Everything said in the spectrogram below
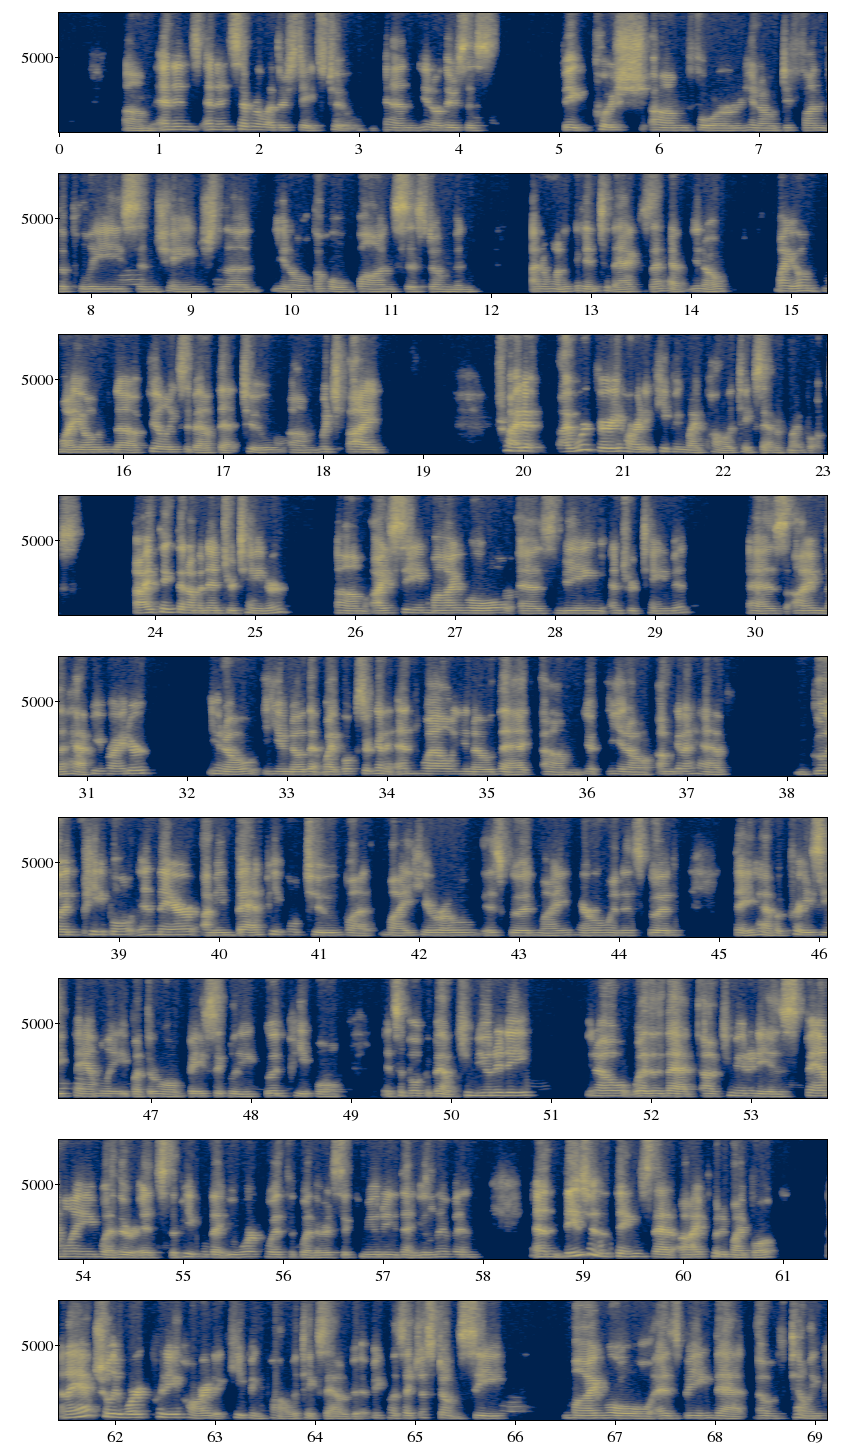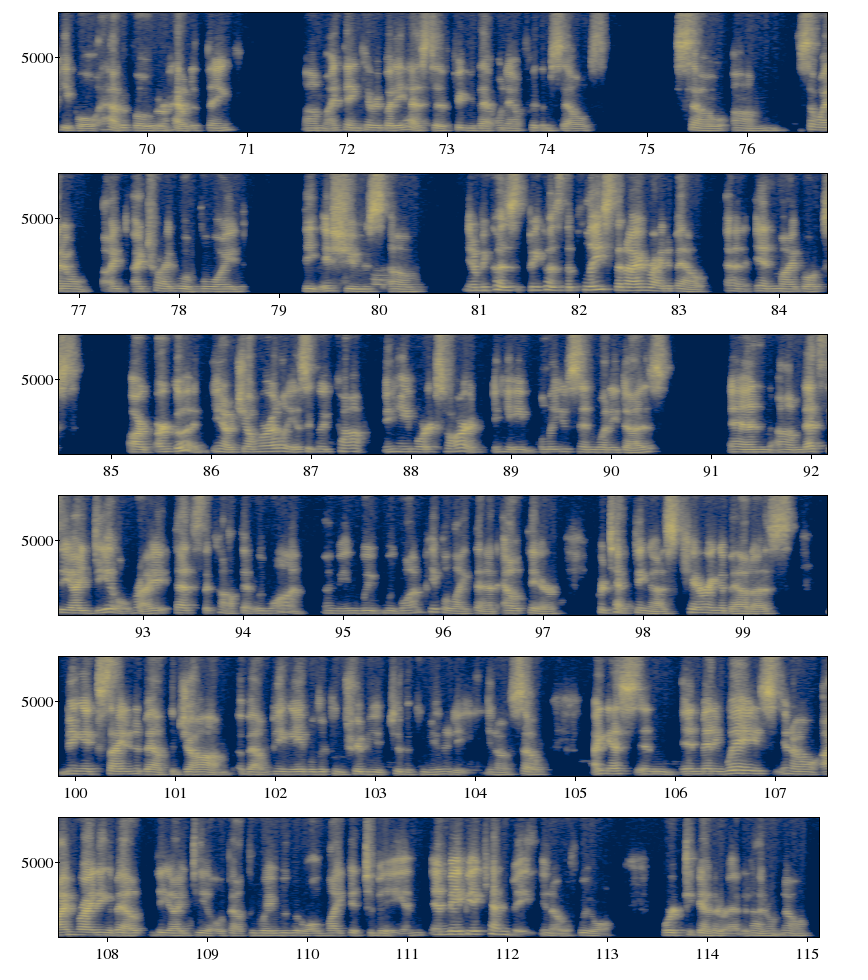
Um, and in and in several other states too. And you know, there's this big push um, for you know defund the police and change the you know the whole bond system and i don't want to get into that because i have you know my own my own uh, feelings about that too um, which i try to, I work very hard at keeping my politics out of my books. I think that I'm an entertainer. Um, I see my role as being entertainment, as I'm the happy writer. You know, you know that my books are going to end well. You know that, um, you, you know, I'm going to have good people in there. I mean, bad people too, but my hero is good. My heroine is good. They have a crazy family, but they're all basically good people. It's a book about community, you know, whether that uh, community is family, whether it's the people that you work with, whether it's the community that you live in. And these are the things that I put in my book. And I actually work pretty hard at keeping politics out of it because I just don't see my role as being that of telling people how to vote or how to think. Um, I think everybody has to figure that one out for themselves. So, um, so I don't, I, I try to avoid the issues of, you know, because, because the police that I write about uh, in my books are, are good. You know, Joe Morelli is a good cop he works hard. He believes in what he does. And um, that's the ideal, right? That's the cop that we want. I mean, we, we want people like that out there protecting us, caring about us, being excited about the job, about being able to contribute to the community, you know. So I guess in in many ways, you know, I'm writing about the ideal, about the way we would all like it to be, and and maybe it can be, you know, if we all work together at it. I don't know.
